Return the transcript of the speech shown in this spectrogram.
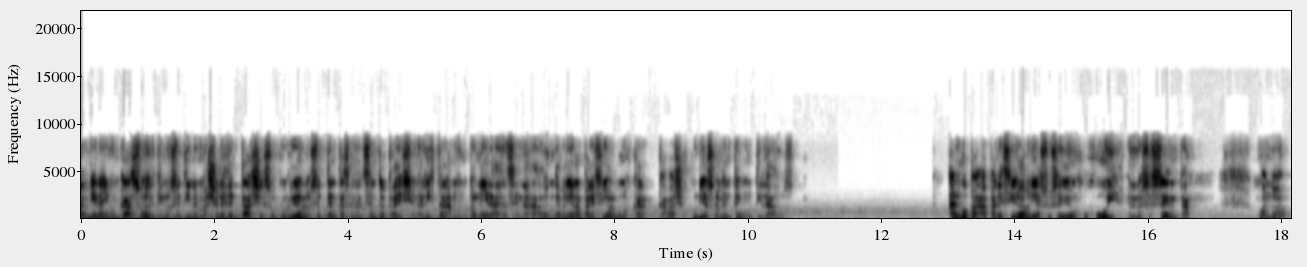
También hay un caso del que no se tienen mayores detalles, ocurrido en los 70 en el centro tradicionalista La Montonera de Ensenada, donde habrían aparecido algunos caballos curiosamente mutilados. Algo parecido habría sucedido en Jujuy en los 60, cuando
